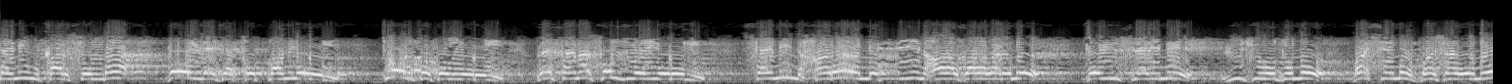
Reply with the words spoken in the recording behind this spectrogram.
senin karşında böylece toplanıyorum, tor top oluyorum ve sana söz veriyorum. Senin haram ettiğin azalarımı, göğüslerimi, vücudumu, başımı, bacağımı,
